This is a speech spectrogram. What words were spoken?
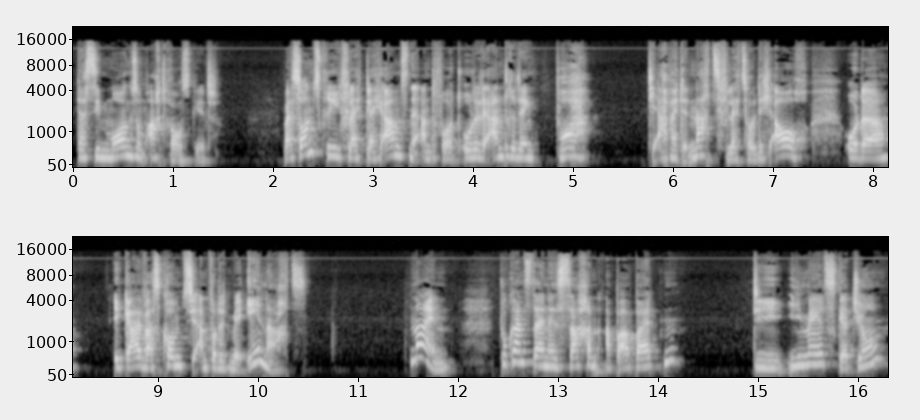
dass sie morgens um 8 rausgeht. Weil sonst kriege ich vielleicht gleich abends eine Antwort oder der andere denkt, boah, die arbeitet nachts, vielleicht sollte ich auch. Oder egal was kommt, sie antwortet mir eh nachts. Nein, du kannst deine Sachen abarbeiten, die E-Mail schedule,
